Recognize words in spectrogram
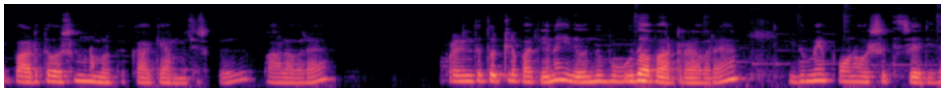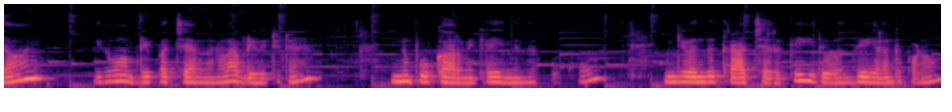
இப்போ அடுத்த வருஷமும் நம்மளுக்கு காய்க்க ஆரம்பிச்சிருக்கு பாலவரை அப்புறம் இந்த தொட்டில் பார்த்தீங்கன்னா இது வந்து பூதா பாட்டுற அவரை இதுவுமே போன வருஷத்து செடி தான் இதுவும் அப்படியே பச்சையாக இருந்ததுனால அப்படியே விட்டுட்டேன். இன்னும் பூக்க ஆரம்பிக்கல. இனிமேல் பூக்கும். இங்கே வந்து திராட்சை இருக்குது இது வந்து இழந்த பழம்.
